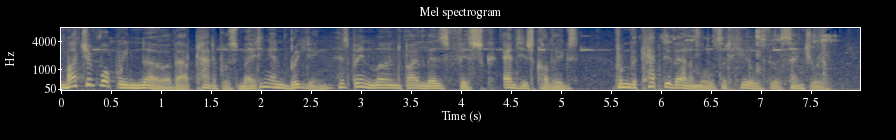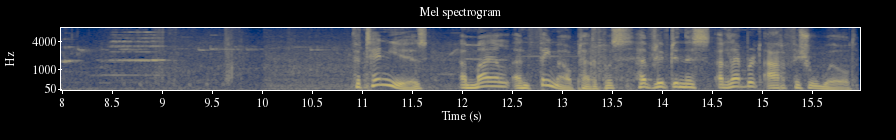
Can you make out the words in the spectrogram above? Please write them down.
Much of what we know about platypus mating and breeding has been learned by Les Fisk and his colleagues from the captive animals at Healesville Sanctuary. For 10 years, a male and female platypus have lived in this elaborate artificial world.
